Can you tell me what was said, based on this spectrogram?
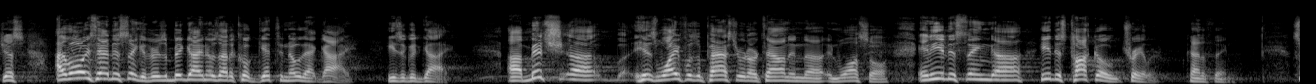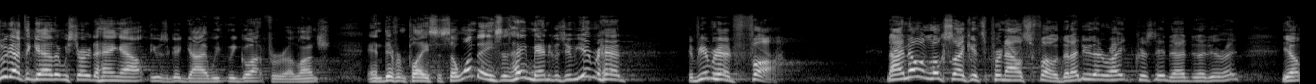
Just, I've always had this thing if there's a big guy who knows how to cook, get to know that guy. He's a good guy. Uh, Mitch, uh, his wife was a pastor at our town in, uh, in Wausau, and he had this thing, uh, he had this taco trailer kind of thing. So we got together, we started to hang out. He was a good guy. We, we go out for uh, lunch in different places. So one day he says, Hey man, he goes, Have you ever had, have you ever had pho? Now I know it looks like it's pronounced pho. Did I do that right, Christy? Did I, did I do it right? You know,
